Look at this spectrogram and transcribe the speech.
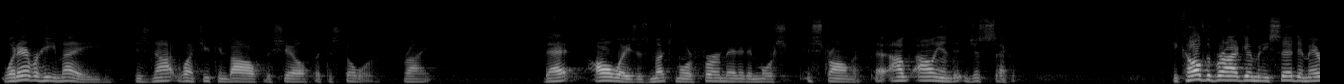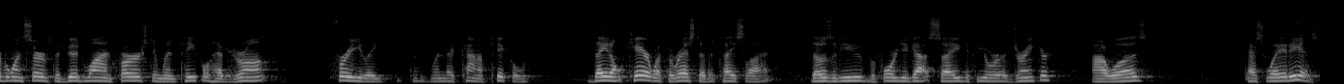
whatever he made is not what you can buy off the shelf at the store, right? that always is much more fermented and more stronger. Uh, I'll, I'll end it in just a second. He called the bridegroom and he said to him, Everyone serves the good wine first, and when people have drunk freely, when they're kind of pickled, they don't care what the rest of it tastes like. Those of you, before you got saved, if you were a drinker, I was, that's the way it is.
